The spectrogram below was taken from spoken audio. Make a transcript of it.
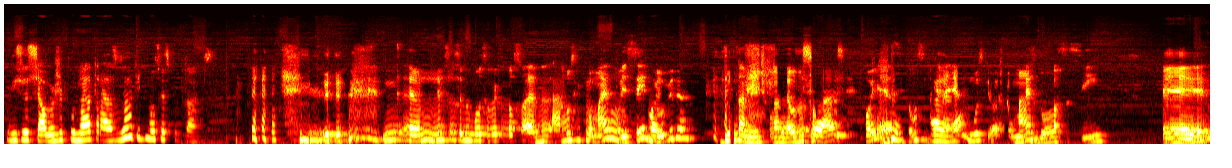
conheci esse álbum, eu já fui lá atrás. Não, tem que mostrar isso pro Thales. É, eu não lembro se você me mostrou com a Elza Soares, né? A música que eu mais ouvi, sem dúvida, juntamente com a Elza Soares, foi essa. Então, assim, é. é a música que eu acho que eu mais gosto, assim. É,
